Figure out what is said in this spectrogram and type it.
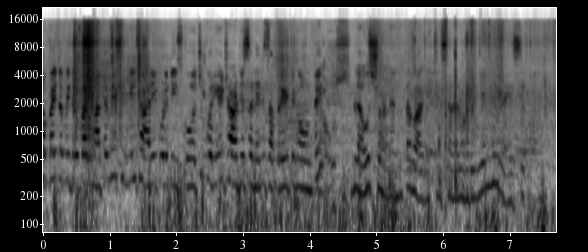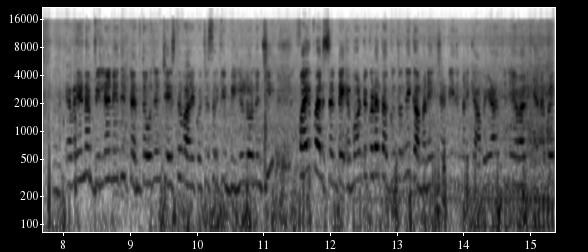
తొంభై తొమ్మిది రూపాయలు మాత్రమే సింగిల్ శారీ కూడా తీసుకోవచ్చు. కొరియర్ చార్జెస్ అనేది సపరేట్గా ఉంటాయి. బ్లౌజ్ చూడండి ఎంత బాగా ఇచ్చేసారు. రియల్లీ నైస్ ఎవరైనా బిల్ అనేది టెన్ థౌసండ్ చేస్తే వారికి వచ్చేసరికి బిల్లులో నుంచి ఫైవ్ పర్సెంట్ అమౌంట్ కూడా తగ్గుతుంది. గమనించండి ఇది మనకి అభయార్థిని వారు ఎనభై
